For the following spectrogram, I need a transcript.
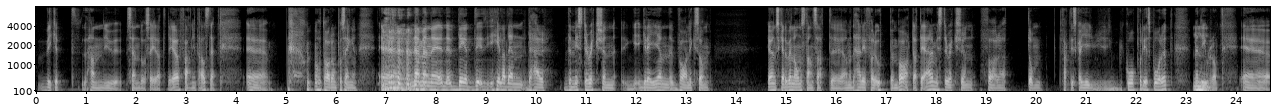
vilket han ju sen då säger att det är fan inte alls det. Eh, och tar dem på sängen. Eh, nej men eh, det, det, hela den, det här the misdirection-grejen var liksom jag önskade väl någonstans att eh, ja, men det här är för uppenbart att det är misdirection för att de faktiskt ska ge, gå på det spåret. Men det gjorde de. Eh,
